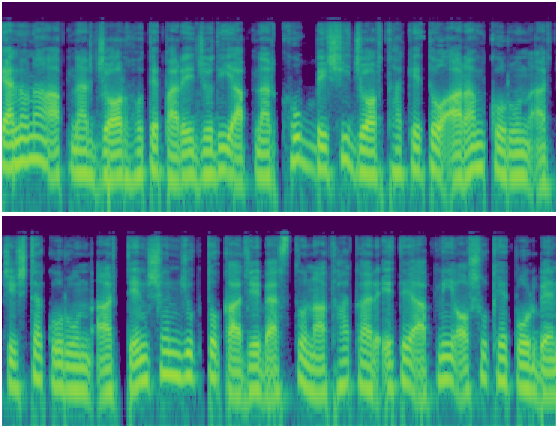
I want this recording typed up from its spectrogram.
কেননা আপনার জ্বর হতে পারে যদি আপনার খুব বেশি জ্বর থাকে তো আরাম করুন আর চেষ্টা করুন আর টেনশনযুক্ত কাজে ব্যস্ত না থাকার এতে আপনি অসুখে পড়বেন।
